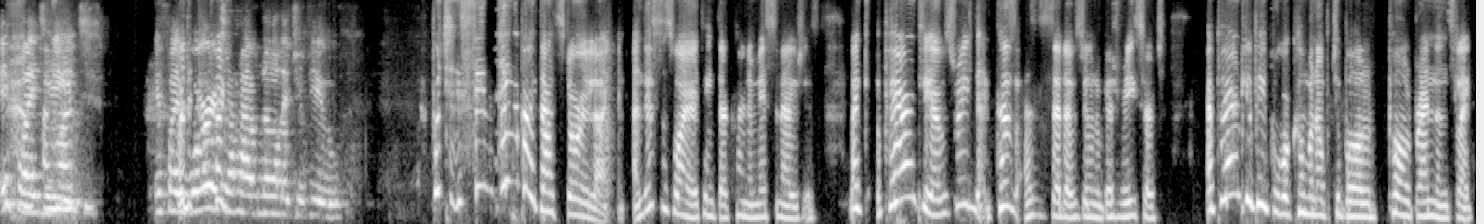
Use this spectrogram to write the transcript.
If I I might- did, if I were like- to have knowledge of you, But you see, the thing about that storyline, and this is why I think they're kind of missing out, is like apparently I was reading that because, as I said, I was doing a bit of research. Apparently, people were coming up to Paul, Paul Brennan's, like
